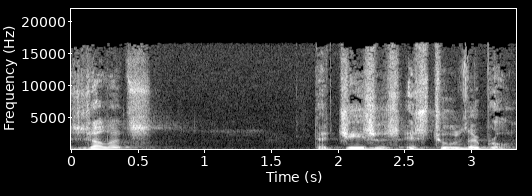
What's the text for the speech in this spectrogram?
zealots that Jesus is too liberal,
